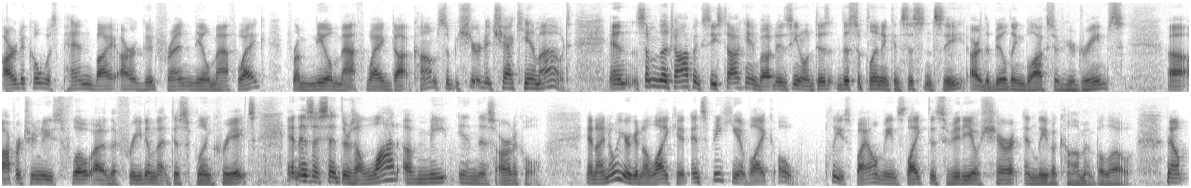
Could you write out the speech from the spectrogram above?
article was penned by our good friend Neil Mathweg from neilmathweg.com, so be sure to check him out. And some of the topics he's talking about is, you know, dis discipline and consistency are the building blocks of your dreams. Uh, opportunities flow out of the freedom that discipline creates. And as I said, there's a lot of meat in this article. And I know you're going to like it. And speaking of like, oh, please, by all means, like this video, share it, and leave a comment below. Now,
